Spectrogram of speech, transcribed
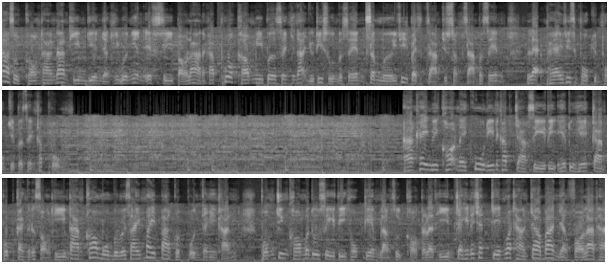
ล่าสุดของทางด้านทีมเยือนอย่างฮิเบอร์เดียน FC เปาล่านะครับ พวกเขามีเปอร์เซ็นต์ชนะอยู่ที่ 0%เสมออยู่ที่ 83.33%และแพ้อยู่ที่ 16.67%ครับผม หากให้วิเคราะห์ในคู่นี้นะครับจากสถิติเฮตูเฮการพบกันของทั้งสองทีม ตามข้อมูลบนเว็บไซต์ไม่ปรากฏผลการแข่งขัน ผมจึงขอมาดูสถิติ6เกมหลังสุดของแต่ละทีม จะเห็นได้ชัดเจนว่าทางเจ้าบ้านอย่างฟอร์ล่าทา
